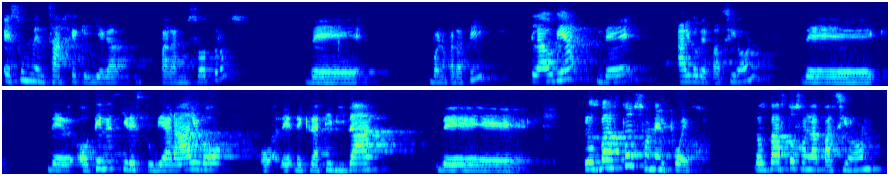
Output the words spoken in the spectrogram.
Es un mensaje que llega para nosotros, de, bueno, para ti, Claudia, de algo de pasión, de, o tienes que ir a estudiar algo, o de creatividad, de los bastos son el fuego, los bastos son la pasión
